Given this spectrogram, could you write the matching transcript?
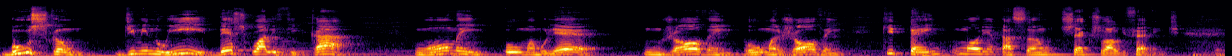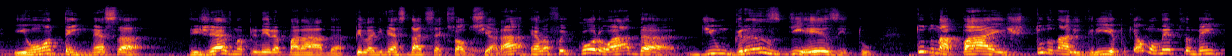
buscam diminuir, desqualificar um homem ou uma mulher, um jovem ou uma jovem que tem uma orientação sexual diferente. E ontem, nessa 21ª parada pela diversidade sexual do Ceará, ela foi coroada de um grande êxito. Tudo na paz, tudo na alegria, porque é um momento também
